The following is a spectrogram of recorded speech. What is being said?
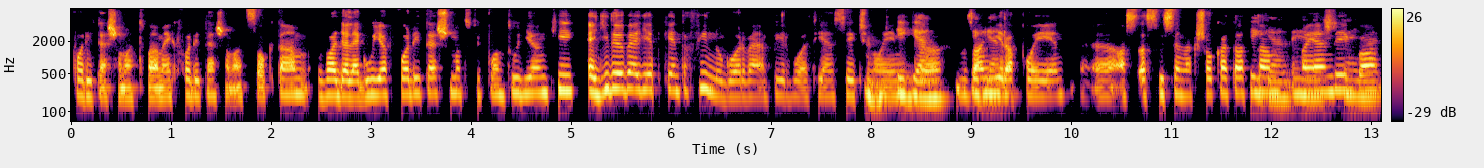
fordításomat, valamelyik fordításomat szoktam, vagy a legújabb fordításomat, hogyha pont úgy jön ki. Egy időben egyébként a finnugor vámpír volt ilyen mhm, igen, az igen. annyira poén, azt, azt viszonylag sokat adtam igen, ajándékba.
